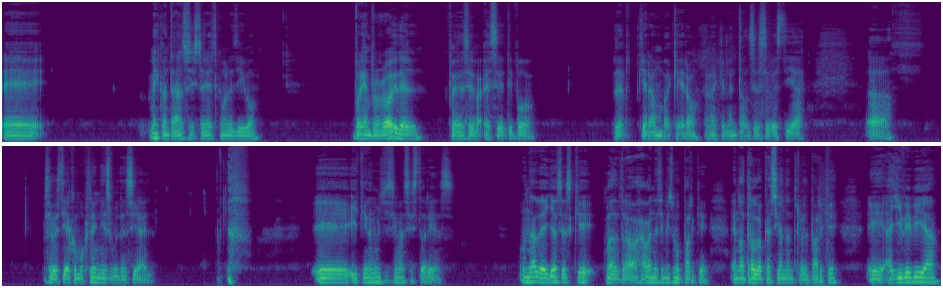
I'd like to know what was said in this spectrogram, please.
Eh, me contaban sus historias, como les digo. Por ejemplo, Roy Dell fue ese, ese tipo que era un vaquero en aquel entonces, se vestía. Ah, se vestía como Clint Eastwood, decía él. Eh, y tiene muchísimas historias. Una de ellas es que cuando trabajaba en ese mismo parque, en otra locación dentro del parque, eh, allí vivía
